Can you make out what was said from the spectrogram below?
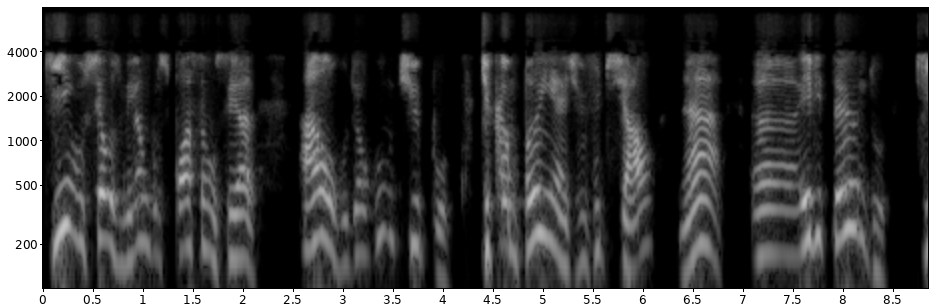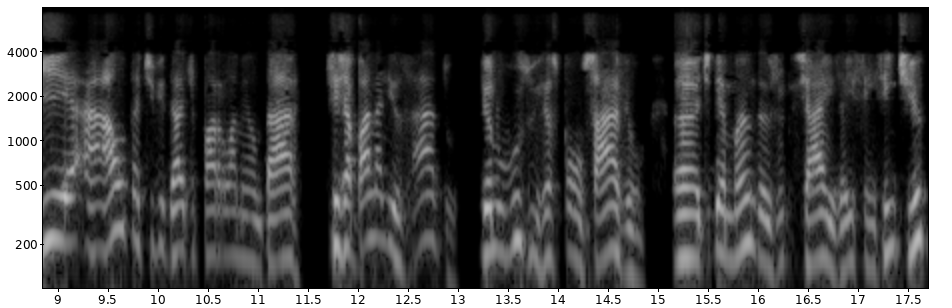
que os seus membros possam ser alvo de algum tipo de campanha judicial, né, uh, evitando que a alta atividade parlamentar seja banalizado pelo uso irresponsável uh, de demandas judiciais aí sem sentido,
